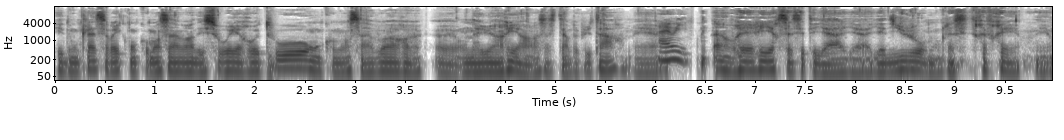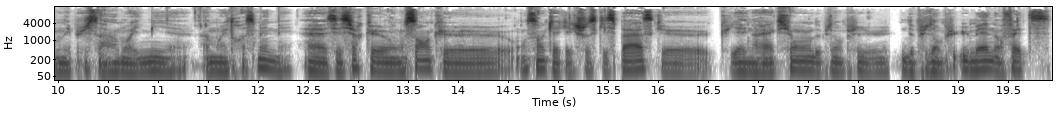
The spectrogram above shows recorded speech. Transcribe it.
Et donc là, c'est vrai qu'on commence à avoir des sourires retour. On commence à avoir, euh, on a eu un rire. Alors ça, c'était un peu plus tard, mais ah oui. un vrai rire, ça c'était il y a il y a il y a dix jours. Donc là, c'est très frais. On est on est plus à un mois et demi, un mois et trois semaines, mais euh, c'est sûr qu'on sent que on sent qu'il y a quelque chose qui se passe, que qu'il y a une réaction de plus en plus de plus en plus humaine en fait,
